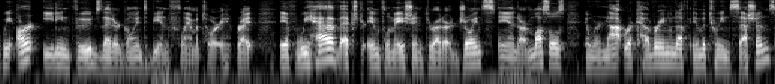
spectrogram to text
we aren't eating foods that are going to be inflammatory, right? If we have extra inflammation throughout our joints and our muscles, and we're not recovering enough in between sessions,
